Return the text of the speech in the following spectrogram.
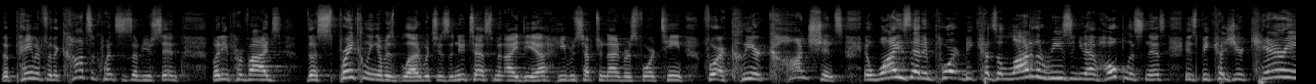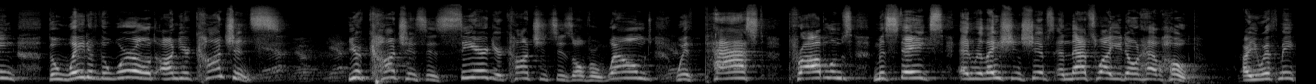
the payment for the consequences of your sin, but he provides the sprinkling of his blood, which is a New Testament idea, Hebrews chapter 9, verse 14, for a clear conscience. And why is that important? Because a lot of the reason you have hopelessness is because you're carrying the weight of the world on your conscience. Your conscience is seared, your conscience is overwhelmed with past problems, mistakes, and relationships, and that's why you don't have hope. Are you with me?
